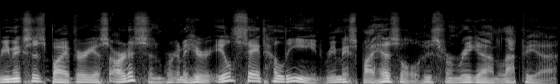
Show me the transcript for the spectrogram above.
Remixes by various artists, and we're going to hear Ilsate Helene, remixed by Hezel, who's from Riga in Latvia.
